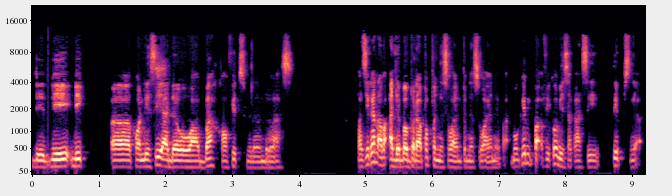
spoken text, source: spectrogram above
di di, di uh, kondisi ada wabah COVID-19. Pasti kan ada beberapa penyesuaian-penyesuaian ya Pak. Mungkin Pak Viko bisa kasih tips nggak?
